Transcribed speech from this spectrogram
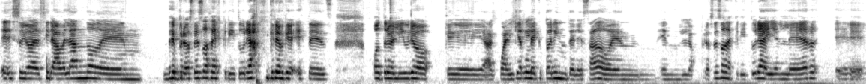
eso iba a decir, hablando de de procesos de escritura, creo que este es otro libro que a cualquier lector interesado en, los procesos de escritura y en leer, eh,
